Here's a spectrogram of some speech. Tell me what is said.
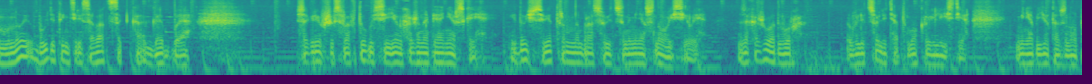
Мною будет интересоваться КГБ. Согревшись в автобусе, я выхожу на Пионерской, и дождь с ветром набрасывается на меня с новой силой. Захожу во двор. В лицо летят мокрые листья. Меня бьет озноб.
